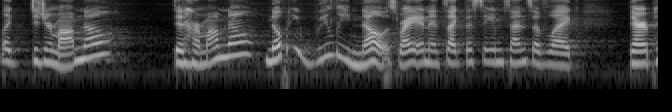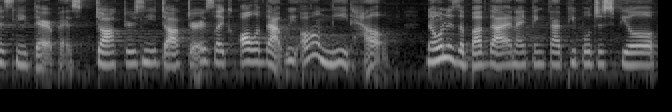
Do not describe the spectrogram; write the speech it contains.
Like, did your mom know? Did her mom know? Nobody really knows, right? And it's like the same sense of like therapists need therapists, doctors need doctors, like all of that. We all need help. No one is above that. And I think that people just feel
